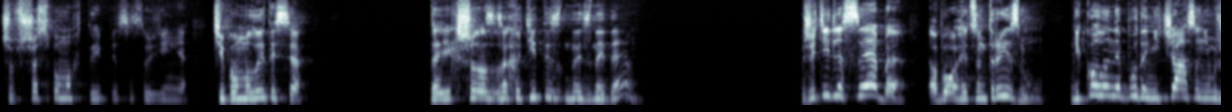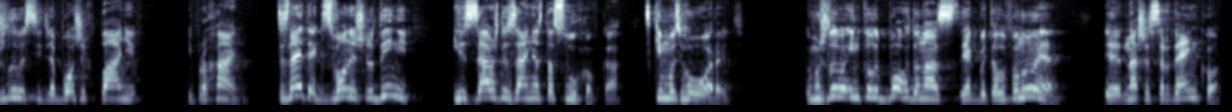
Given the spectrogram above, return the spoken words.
щоб щось допомогти після служіння, чи помолитися? Та якщо захотіти, не знайдемо. В житті для себе або егоцентризму ніколи не буде ні часу, ні можливості для Божих планів і прохань. Це знаєте, як дзвониш людині і завжди зайнята слухавка, з кимось говорить. Можливо, інколи Бог до нас якби телефонує, е, наше серденько,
